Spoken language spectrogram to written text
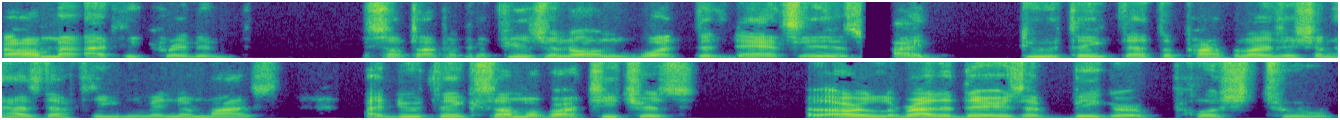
automatically created some type of confusion on what the dance is. I do think that the popularization has definitely minimized. I do think some of our teachers, or rather, there is a bigger push to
